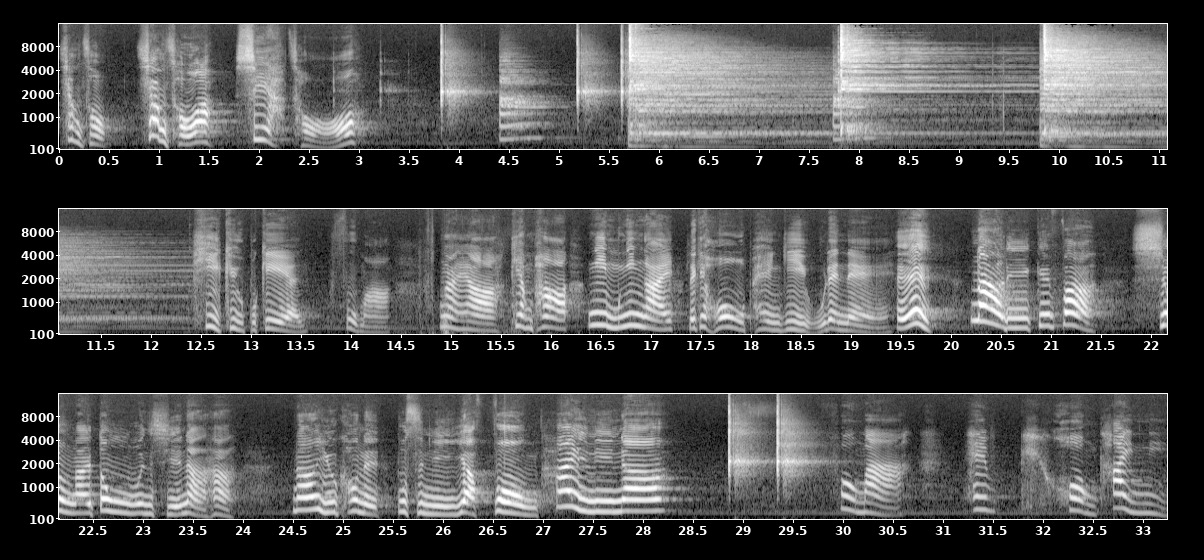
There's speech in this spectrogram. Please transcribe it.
抢错，抢错啊！下错。许久不见，驸马，哎呀，恐怕你唔认爱你个好朋友了呢。哎，哪里个话？相爱动文贤啊哈，哪有可能不是你呀，冯太娘啊？驸马，系凤太娘。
